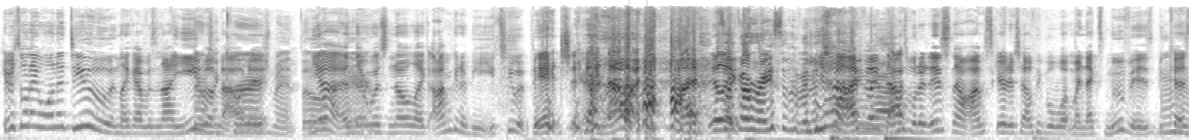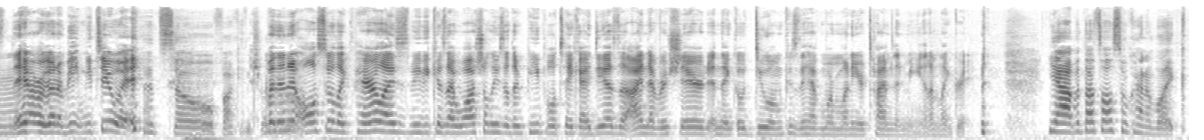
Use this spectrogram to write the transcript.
here's what I want to do. And like I was naive Mm-hmm. There was about encouragement, it. though, yeah, and there there. was no like, I'm going to beat you to it, bitch. And now I, I feel It's like. like a race to the finish yeah, I feel yeah. like that's what it is now. I'm scared to tell people what my next move is because Mm-hmm. they are going to beat me to it. That's so fucking true. But then it also like paralyzes me because I watch all these other people take ideas that I never shared and they go do them because they have more money or time than me, and I'm like, great. yeah, but that's also kind of like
